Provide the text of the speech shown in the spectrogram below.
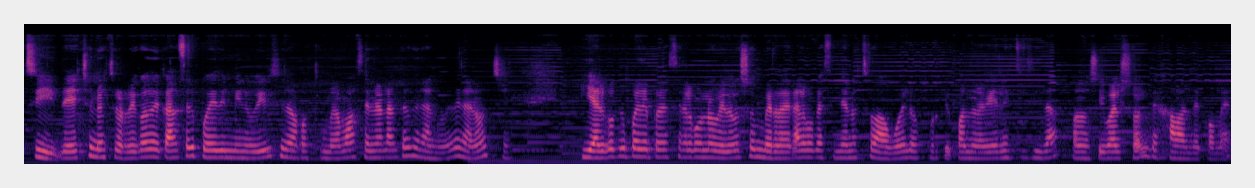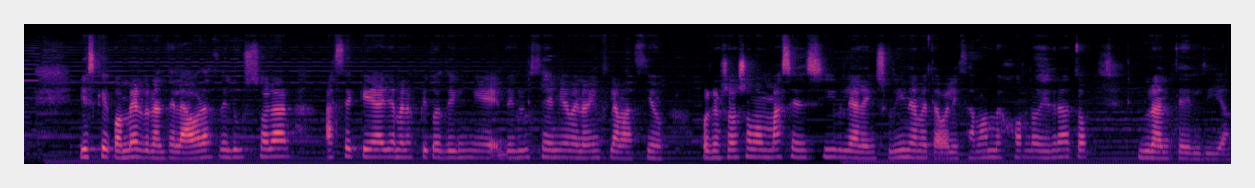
Sí, de hecho nuestro riesgo de cáncer puede disminuir si nos acostumbramos a cenar antes de las 9 de la noche. Y algo que puede parecer algo novedoso, en verdad era algo que hacían nuestros abuelos, porque cuando no había electricidad, cuando se iba el sol, dejaban de comer. y es que comer durante las horas de luz solar hace que haya menos picos de, de glucemia, menos inflamación, porque nosotros somos más sensibles a la insulina, metabolizamos mejor los hidratos durante el día.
